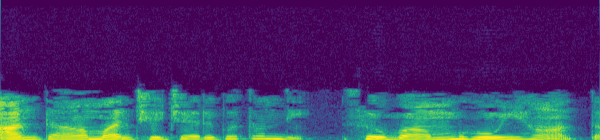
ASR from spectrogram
అంతా మంచి జరుగుతుంది. శుభం భూయాత్.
